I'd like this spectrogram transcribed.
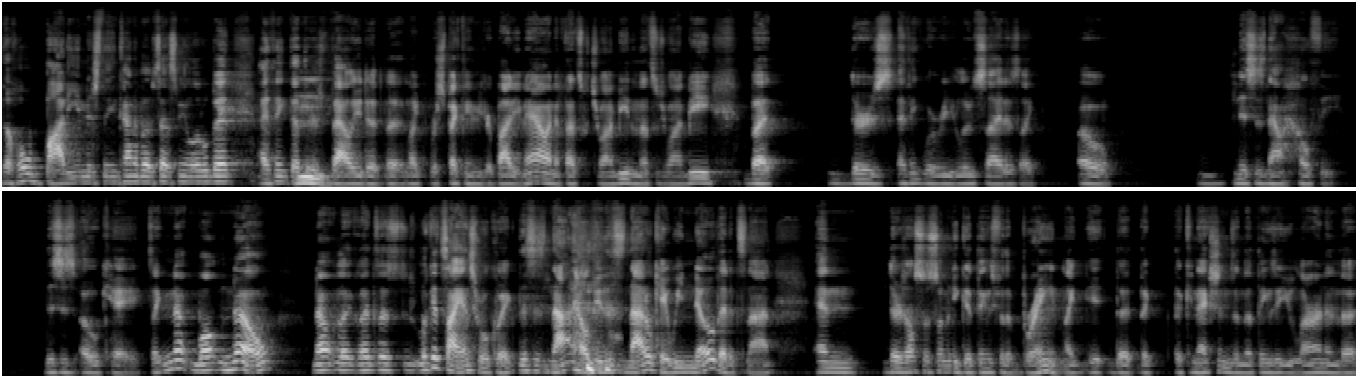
the whole body image thing kind of upsets me a little bit. I think that there's value to uh, like respecting your body now and if that's what you want to be then that's what you want to be. But there's i think where we lose sight is like oh this is now healthy. This is okay. It's like no well no no like, let's, let's look at science real quick. This is not healthy. This is not okay. We know that it's not. And there's also so many good things for the brain. Like it, the, the the connections and the things that you learn and the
